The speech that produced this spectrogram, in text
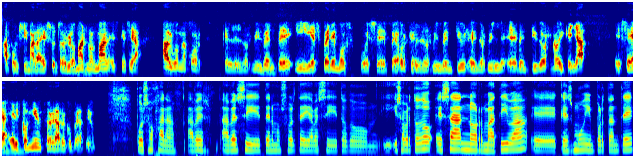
a aproximar a eso. Entonces, lo más normal es que sea algo mejor que el del 2020 y esperemos pues eh, peor que el 2021 el 2022 no y que ya sea el comienzo de la recuperación. Pues ojalá, a ver, a ver si tenemos suerte y a ver si todo y, sobre todo esa normativa eh, que es muy importante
